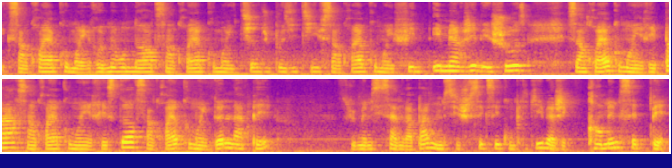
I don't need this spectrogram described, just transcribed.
et que c'est incroyable comment il remet en ordre, c'est incroyable comment il tire du positif, c'est incroyable comment il fait émerger des choses, c'est incroyable comment il répare, c'est incroyable comment il restaure, c'est incroyable comment il donne la paix. Parce que même si ça ne va pas, même si je sais que c'est compliqué, bah, j'ai quand même cette paix.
